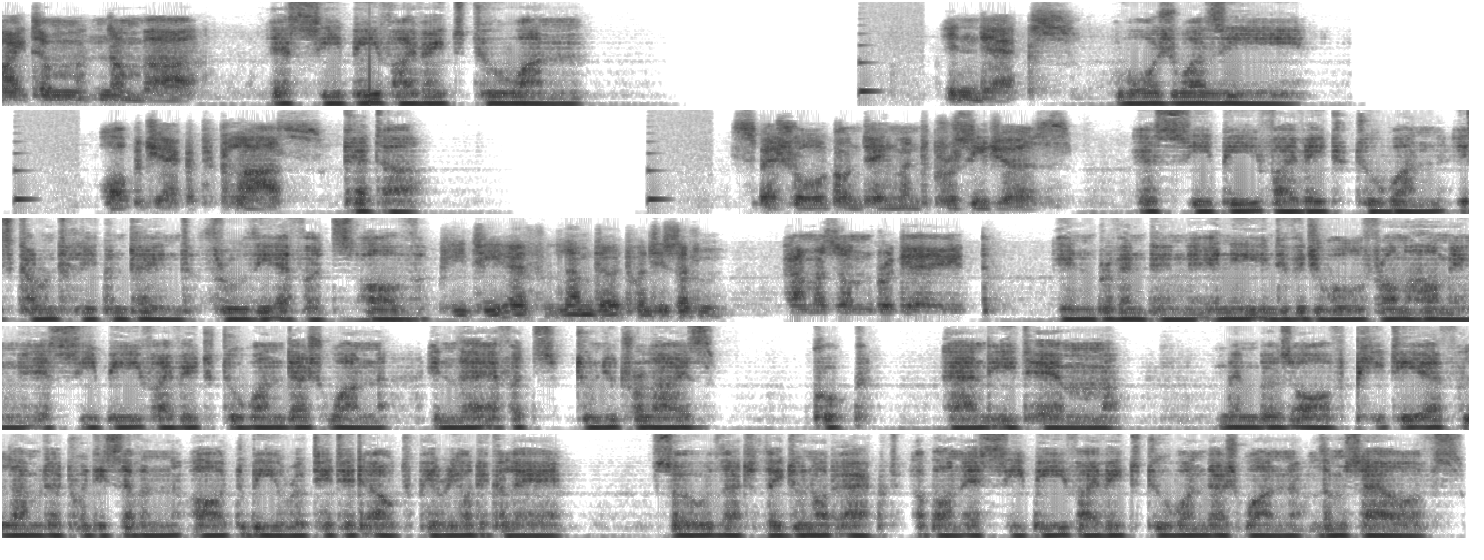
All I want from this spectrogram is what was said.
Item number. SCP-5821 Index. Voregeoisie. Object Class. Keter Special Containment Procedures. SCP-5821 is currently contained through the efforts of PTF Lambda 27 Amazon Brigade. in preventing any individual from harming SCP-5821-1 in their efforts to neutralize, cook, and eat him. Members of PTF Lambda 27 are to be rotated out periodically so that they do not act upon SCP-5821-1 themselves.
